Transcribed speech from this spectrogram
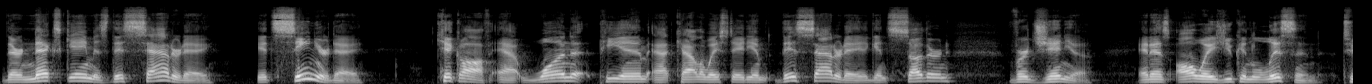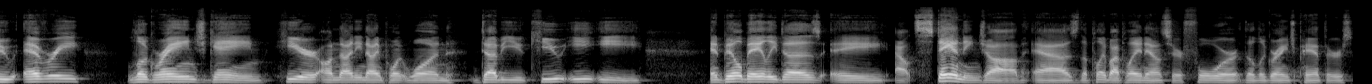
Their next game is this Saturday it's senior day. Kickoff at 1 p.m. at Callaway Stadium this Saturday against Southern Virginia. And as always, you can listen to every LaGrange game here on 99.1 WQEE. And Bill Bailey does a outstanding job as the play-by-play announcer for the LaGrange Panthers.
